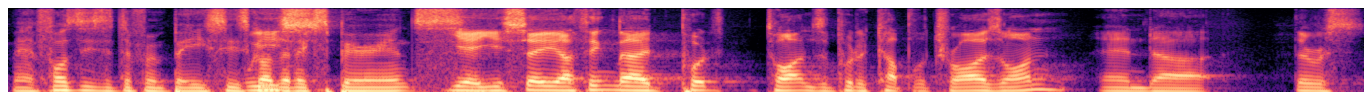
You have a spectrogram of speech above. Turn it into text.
man, Fozzie's a different beast. He's Well, got that experience. Yeah, you see, I think they put Titans had put a couple of tries on, and uh, there was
